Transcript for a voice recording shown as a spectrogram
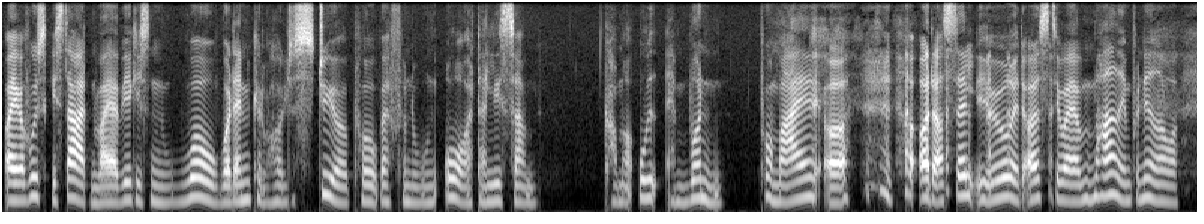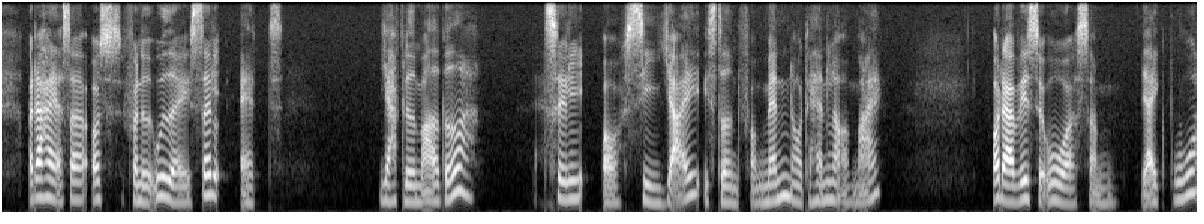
Og jeg kan huske, i starten var jeg virkelig sådan, wow, hvordan kan du holde styr på, hvad for nogle ord, der ligesom kommer ud af munden på mig, og, og dig selv i øvrigt også. Det var jeg meget imponeret over. Og der har jeg så også fundet ud af selv, at jeg er blevet meget bedre til at sige jeg i stedet for mand, når det handler om mig. Og der er visse ord, som jeg ikke bruger,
